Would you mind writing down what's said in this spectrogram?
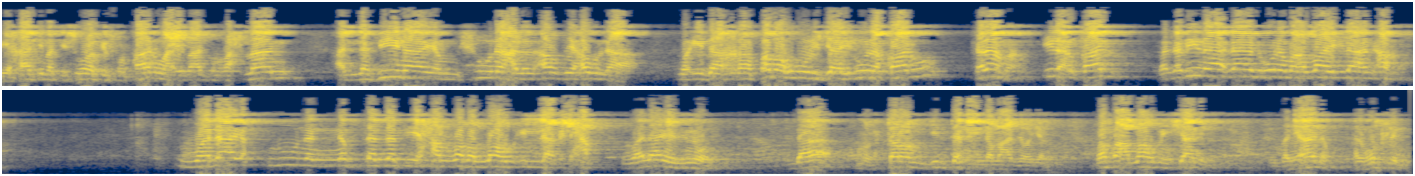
في خاتمة سورة الفرقان وعباد الرحمن الذين يمشون على الأرض هونا وإذا خاطبهم الجاهلون قالوا سلاما. إلى أن قال والذين لا يدعون مع الله إلها آخر ولا يقتلون النفس التي حرم الله إلا بالحق ولا يزنون. ده محترم جدا عند الله عز وجل. رفع الله من شأنه. البني آدم المسلم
